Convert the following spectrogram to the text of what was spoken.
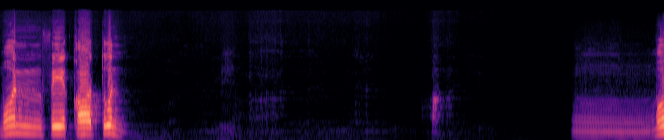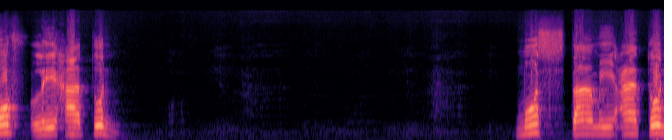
munfiqatun. Muflihatun. Mustami'atun.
